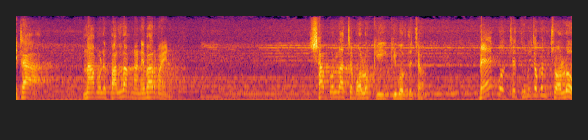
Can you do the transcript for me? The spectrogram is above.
এটা না বলে পারলাম না নেভার মাইন্ড সাপ বলল আচ্ছা বলো কি কি বলতে চাও? ব্যাগ বলছে, তুমি যখন চলো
